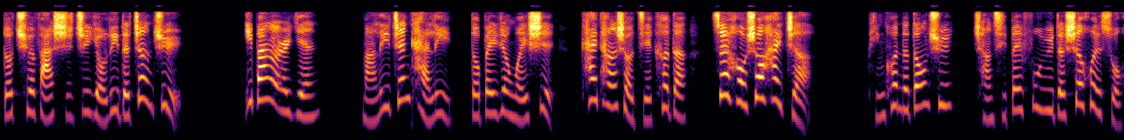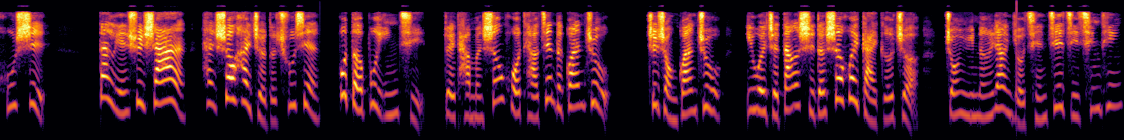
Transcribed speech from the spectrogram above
都缺乏实质有力的证据。一般而言，玛丽珍·凯利都被认为是开膛手杰克的最后受害者。贫困的东区长期被富裕的社会所忽视，但连续杀案和受害者的出现不得不引起对他们生活条件的关注。这种关注意味着当时的社会改革者终于能让有钱阶级倾听，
